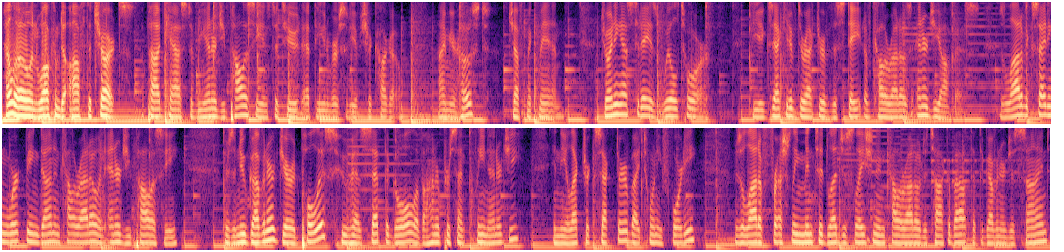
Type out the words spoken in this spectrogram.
Hello, and welcome to Off the Charts, a podcast of the Energy Policy Institute at the University of Chicago. I'm your host, Jeff McMahon. Joining us today is Will Toor, the Executive Director of the State of Colorado's Energy Office. There's a lot of exciting work being done in Colorado in energy policy. There's a new governor, Jared Polis, who has set the goal of 100% clean energy in the electric sector by 2040. There's a lot of freshly minted legislation in Colorado to talk about that the governor just signed.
